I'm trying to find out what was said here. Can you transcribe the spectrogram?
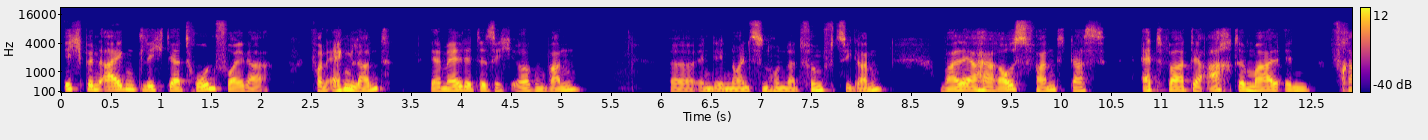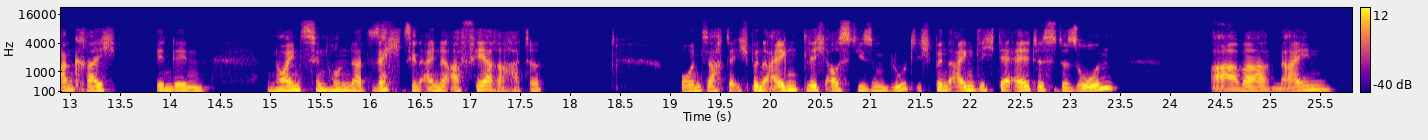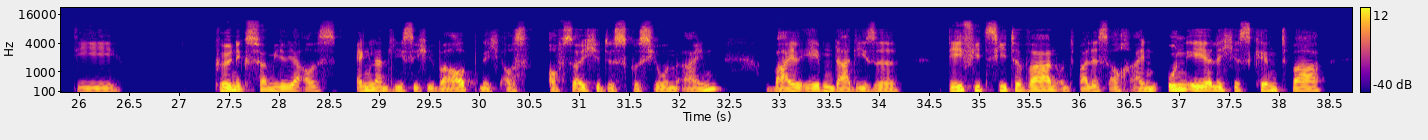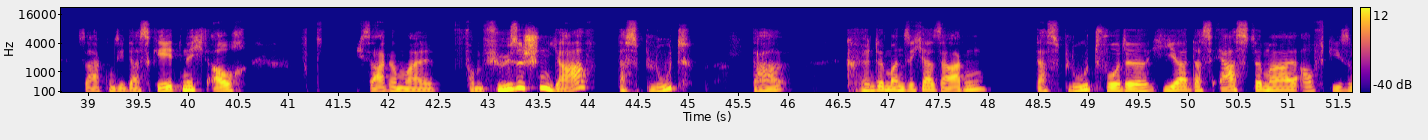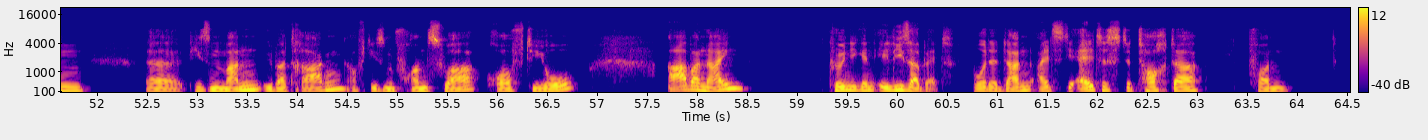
Ich bin eigentlich der Thronfolger von England. Der meldete sich irgendwann äh, in den 1950ern weil er herausfand, dass Edward der achte Mal in Frankreich in den 1916 eine Affäre hatte und sagte, ich bin eigentlich aus diesem Blut, ich bin eigentlich der älteste Sohn, aber nein, die Königsfamilie aus England ließ sich überhaupt nicht aus, auf solche Diskussionen ein, weil eben da diese Defizite waren und weil es auch ein uneheliches Kind war, sagten sie, das geht nicht. Auch, ich sage mal, vom physischen, ja, das Blut, da könnte man sicher sagen, das Blut wurde hier das erste Mal auf diesen, äh, diesen Mann übertragen, auf diesen François Graf Thiot. Aber nein, Königin Elisabeth wurde dann als die älteste Tochter von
